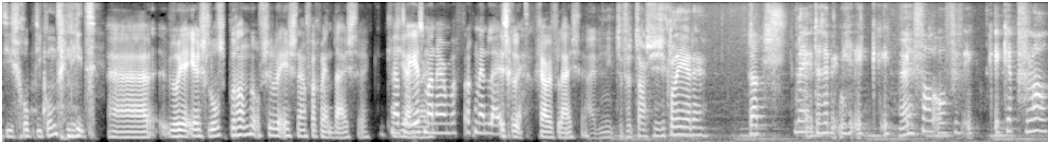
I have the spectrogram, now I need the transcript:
die schop die komt er niet. Eh, wil je eerst losbranden of zullen we eerst naar een fragment luisteren? Kies Laten we eerst maar naar een fragment Is luisteren. goed, gaan we even luisteren. Hij heeft niet de fantastische kleren. Dat, Nee, dat heb ik niet. Ik, ik, val over. Ik, ik heb vooral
